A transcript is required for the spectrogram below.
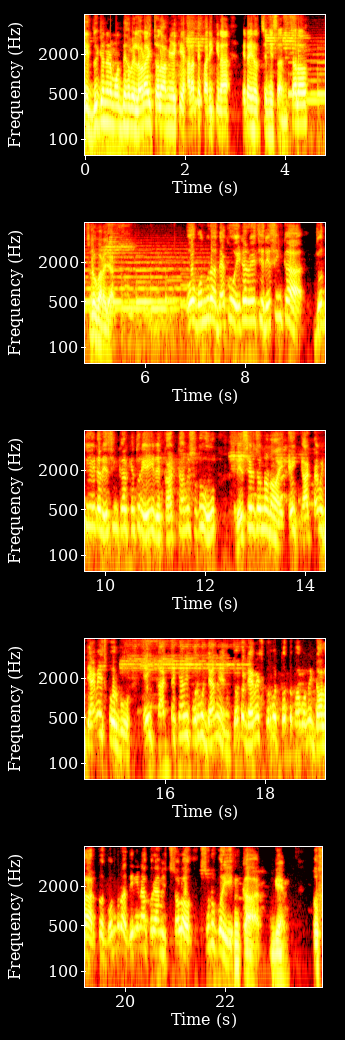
এই দুইজনের মধ্যে হবে লড়াই, চলো আমি একে হারাতে পারি কিনা, এটাই হচ্ছে মিশন চলো, শুরু করা যাক। ও বন্ধুরা, দেখো, এটা রয়েছে রেসিং কার যদিও এটা রেসিং কার কিন্তু এই কারটা আমি শুধু রেসের জন্য নয়, এই কার্ডটা আমি ড্যামেজ করব। এই কার্ডটাকে আমি করব ড্যামেজ যত ড্যামেজ করব, তত পাবো আমি ডলার তো বন্ধুরা, দেরি না করে আমি চলো, শুরু করি। কার গেম উফ,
